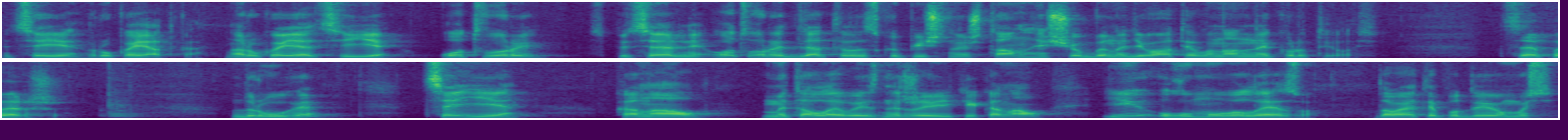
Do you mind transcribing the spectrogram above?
і це є рукоятка. На рукоятці є отвори, спеціальні отвори для телескопічної штанги, щоб надівати, вона не крутилась. Це перше. Друге, це є канал, металевий з нержавійки канал і гумове лезо. Давайте подивимось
